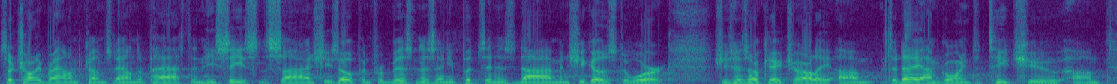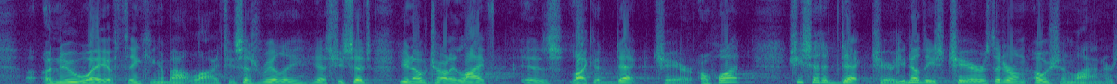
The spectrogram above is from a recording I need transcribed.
so Charlie Brown comes down the path and he sees the sign. She's open for business and he puts in his dime and she goes to work. She says, okay, Charlie, um, today I'm going to teach you um, a new way of thinking about life. He says, really? Yes. She says, you know, Charlie, life is like a deck chair. A what? She said a deck chair. You know these chairs that are on ocean liners?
